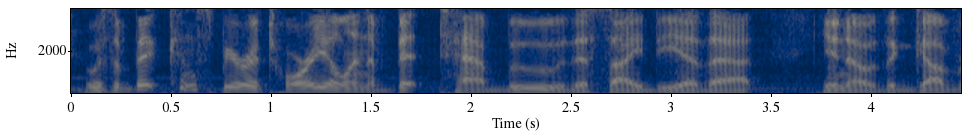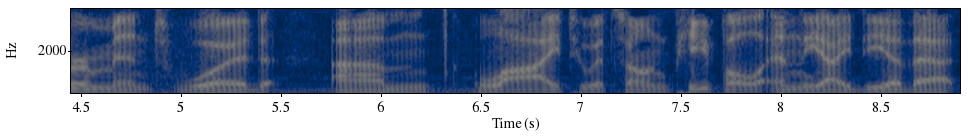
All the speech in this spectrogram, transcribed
it was a bit conspiratorial and a bit taboo. This idea that you know the government would um, lie to its own people, and the idea that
